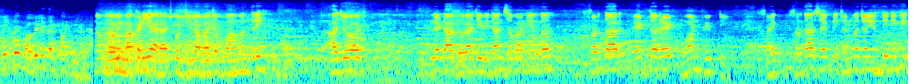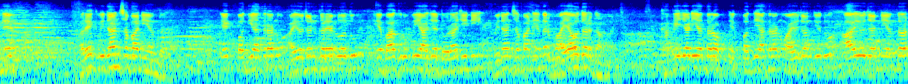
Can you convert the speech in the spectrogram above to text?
ખૂબ ખૂબ અભિનંદન પાઠવું. નામ રવિ માકડિયા, રાજકોટ જિલ્લા ભાજપ મહામંત્રી. આજરોજ ઉપલેટા ધોરાજી વિધાનસભાની અંદર Sardar at the rate one fifty. સાહેબ, સરદાર સાહેબની જન્મજયંતિ નિમિત્તે હરેક વિધાનસભાની અંદર એક પદયાત્રાનું આયોજન કરેલું હતું. એ ભાગરૂપી આજે ધોરાજીની વિધાનસભાની અંદર ભાયાવદર ગામ ખાકીજાડિયા તરફ એક પદયાત્રાનું આયોજન થયું હતું. આ આયોજનની અંદર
